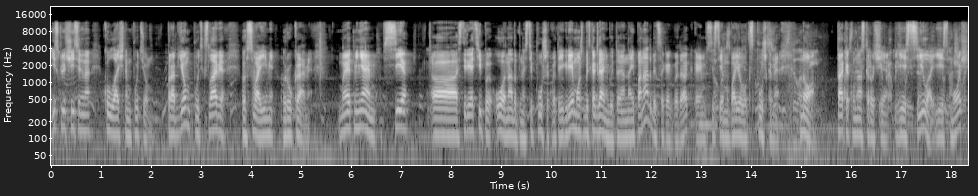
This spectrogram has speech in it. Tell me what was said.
исключительно кулачным путем. Пробьем путь к славе своими руками. Мы отменяем все э, стереотипы о надобности пушек в этой игре. Может быть, когда-нибудь она и понадобится, как бы, да, какая-нибудь система боевок с пушками. Но, так как у нас, короче, есть сила, есть мощь,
